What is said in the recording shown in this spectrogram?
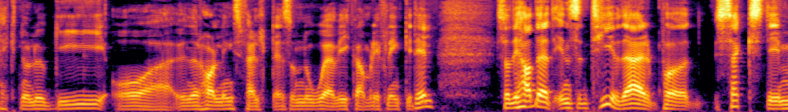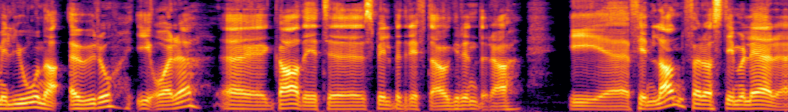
teknologi- og underholdningsfeltet som noe vi kan bli flinke til. Så de hadde et insentiv der på 60 millioner euro i året. Eh, ga de til spillbedrifter og gründere i eh, Finland for å stimulere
